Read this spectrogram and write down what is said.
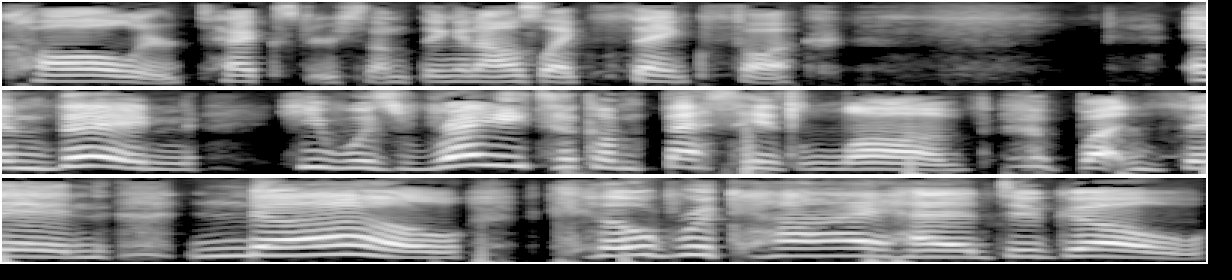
call or text or something and I was like, thank fuck. And then he was ready to confess his love, but then, no, Cobra Kai had to go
